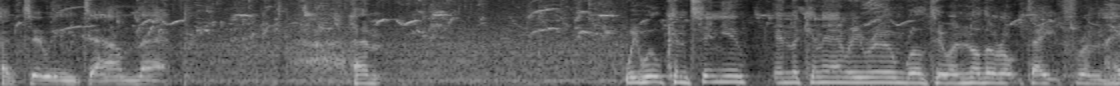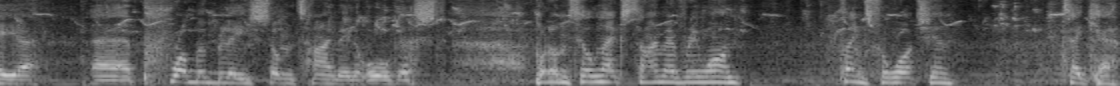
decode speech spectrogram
are doing down there. Um, we will continue in the Canary Room. We'll do another update from here, uh, probably sometime in August. But until next time, everyone, thanks for watching. Take care.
